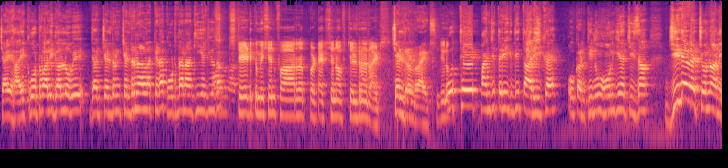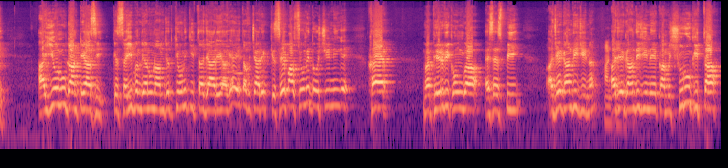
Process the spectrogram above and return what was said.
ਚਾਹੇ ਹਾਈ ਕੋਰਟ ਵਾਲੀ ਗੱਲ ਹੋਵੇ ਜਾਂ ਚਿਲਡਰਨ ਚਿਲਡਰਨ ਵਾਲਾ ਕਿਹੜਾ ਕੋਰਟ ਦਾ ਨਾਂ ਕੀ ਹੈ ਜੀ ਉਹਦਾ? State commission for protection of children rights children rights ਉੱਥੇ 5 ਤਰੀਕ ਦੀ ਤਾਰੀਖ ਹੈ ਉਹ ਕੰਟੀਨਿਊ ਹੋਣਗੀਆਂ ਚੀਜ਼ਾਂ ਜਿਹਦੇ ਵਿੱਚ ਉਹਨਾਂ ਨੇ ਆਈਓ ਨੂੰ ਡਾਂਟਿਆ ਸੀ ਕਿ ਸਹੀ ਬੰਦਿਆਂ ਨੂੰ ਨਾਮਜ਼ਦ ਕਿਉਂ ਨਹੀਂ ਕੀਤਾ ਜਾ ਰਿਹਾ ਗਿਆ ਇਹ ਤਾਂ ਵਿਚਾਰੇ ਕਿਸੇ ਪਾਸਿਓਂ ਵੀ ਦੋਸ਼ੀ ਨਹੀਂਗੇ ਖੈਰ ਮੈਂ ਫਿਰ ਵੀ ਕਹੂੰਗਾ ਐਸਐਸਪੀ ਅਜੇ ਗਾਂਧੀ ਜੀ ਨਾ। ਅਜੇ ਗਾਂਧੀ ਜੀ ਨੇ ਕੰਮ ਸ਼ੁਰੂ ਕੀਤਾ।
